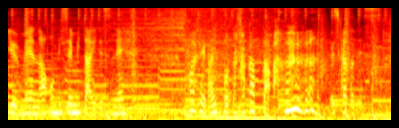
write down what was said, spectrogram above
有名なお店みたいですね。パフェが1個高かった。美味しかったです。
